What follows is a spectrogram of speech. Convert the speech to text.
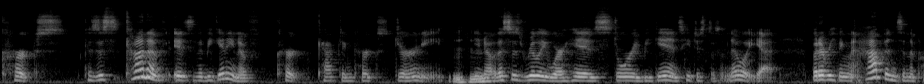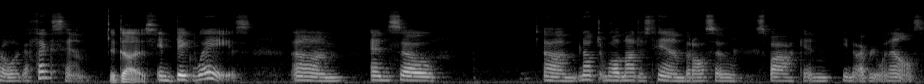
Kirk's because this kind of is the beginning of Kirk Captain Kirk's journey. You know, this is really where his story begins. He just doesn't know it yet. But everything that happens in the prologue affects him It does. in big ways. Um, and so um, not well, not just him, but also Spock and you know everyone else.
